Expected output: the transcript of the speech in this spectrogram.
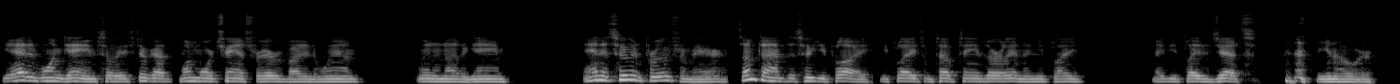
you added one game, so you still got one more chance for everybody to win, win another game. And it's who improves from here. Sometimes it's who you play. You play some tough teams early, and then you play, maybe you play the Jets, you know, or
